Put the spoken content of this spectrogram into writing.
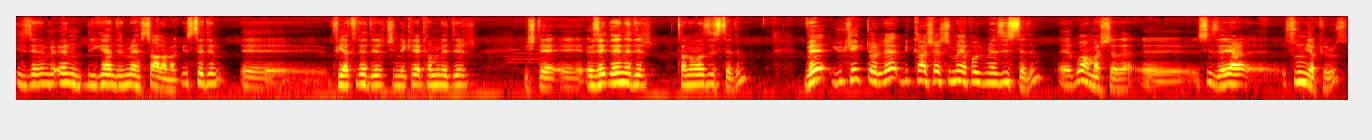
izlenim ve ön bilgilendirme sağlamak istedim. E, fiyatı nedir, Çin'deki rakamı nedir, işte e, özellikleri nedir tanımanızı istedim. Ve yük Hector'le bir karşılaştırma yapabilmenizi istedim. E, bu amaçla da e, sizlere ya- sunum yapıyoruz.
